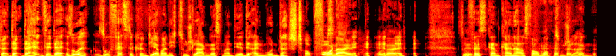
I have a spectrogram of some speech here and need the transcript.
Da, da, da hätten sie, da, so, so feste könnt ihr aber nicht zuschlagen, dass man dir einen Mund da stopft. Oh nein, oh nein. So fest kann kein HSV-Mob zuschlagen.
